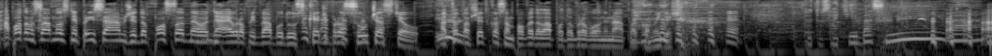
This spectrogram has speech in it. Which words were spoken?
A potom slavnostne prisám, že do posledného dňa Európy 2 budú Sketch Bros súčasťou. A toto všetko som povedala pod dobrovoľným nátlakom. Ideš. Toto sa ti iba sníva,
